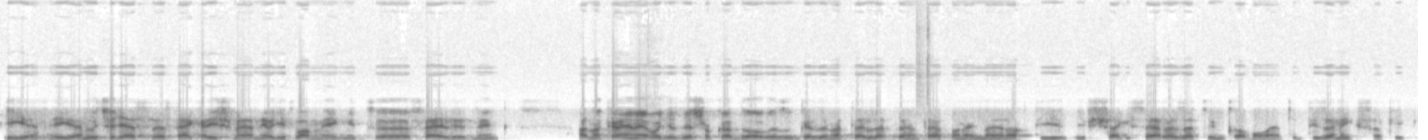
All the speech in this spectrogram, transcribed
igen, igen, úgyhogy ezt, ezt el kell ismerni, hogy itt van még mit fejlődnünk. Annak ellenére, hogy azért sokat dolgozunk ezen a területen, tehát van egy nagyon aktív ifjúsági szervezetünk, a Momentum 10X, akik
